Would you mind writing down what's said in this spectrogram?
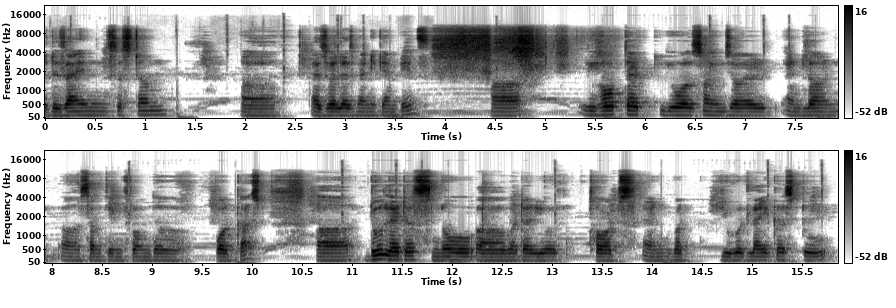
the design system uh, as well as many campaigns uh, we hope that you also enjoyed and learned uh, something from the podcast uh, do let us know uh, what are your thoughts and what you would like us to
